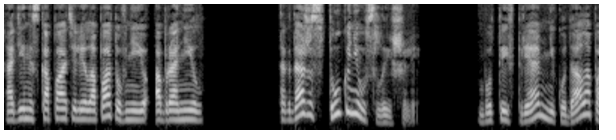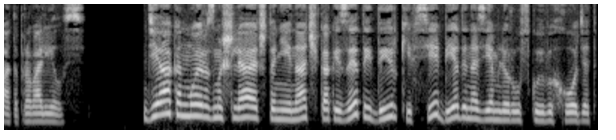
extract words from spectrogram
Один из копателей лопату в нее обронил. Тогда же стука не услышали. будто и впрямь никуда лопата провалилась. Диакон мой размышляет, что не иначе, как из этой дырки все беды на землю русскую выходят,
